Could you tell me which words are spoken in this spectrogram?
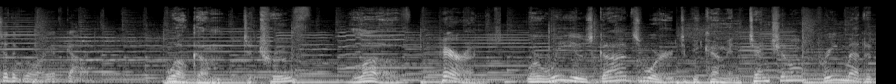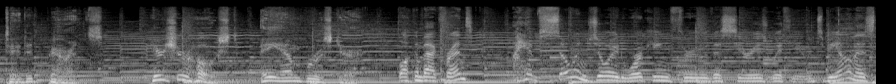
to the glory of God. Welcome to Truth, Love, Parents, where we use God's Word to become intentional, premeditated parents. Here's your host, A.M. Brewster. Welcome back, friends. I have so enjoyed working through this series with you. And to be honest,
